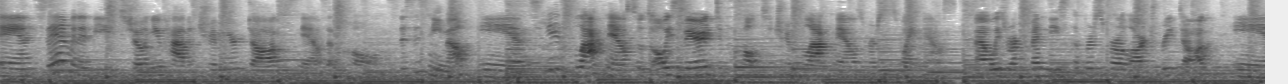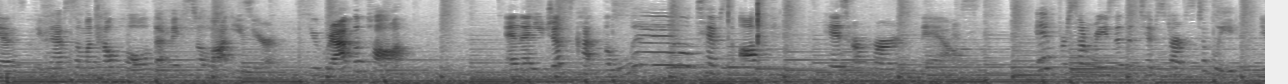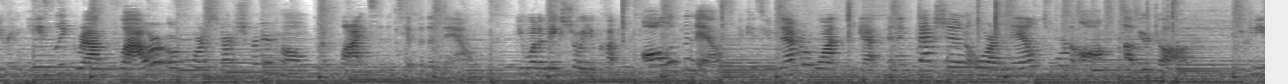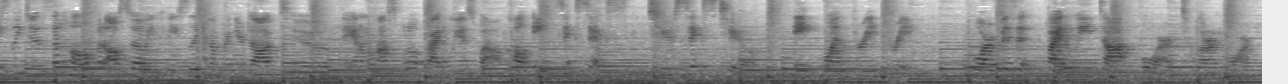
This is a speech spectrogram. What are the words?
and today I'm going to be showing you how to trim your dog's nails at home. This is Nemo and he has black nails so it's always very difficult to trim black nails versus white nails. I always recommend these clippers for a large breed dog and if you can have someone help hold that makes it a lot easier. You grab the paw and then you just cut the little tips off his or her nails. If for some reason the tip starts to bleed, you can easily grab cornstarch from your home and apply it to the tip of the nail. You want to make sure you cut all of the nails because you never want to get an infection or a nail torn off of your dog. You can easily do this at home, but also you can easily come bring your dog to the animal hospital at Bideawee as well. Call 866-262-8133 or visit bideawee.org to learn more.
